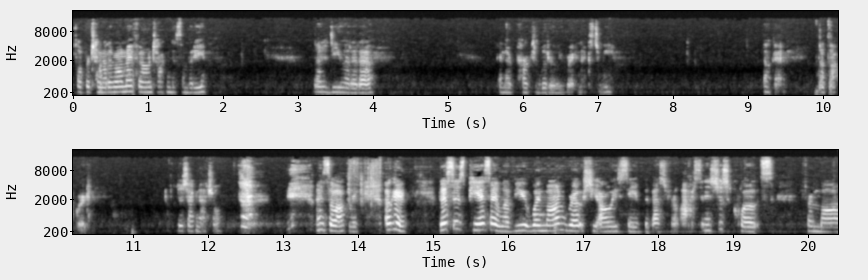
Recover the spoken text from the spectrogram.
So I'll pretend that I'm on my phone talking to somebody. Da da da da da and they're parked literally right next to me. Okay, that's awkward. Just act natural. I'm so awkward. Okay, this is P.S. I Love You. When mom wrote, she always saved the best for last. And it's just quotes from mom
